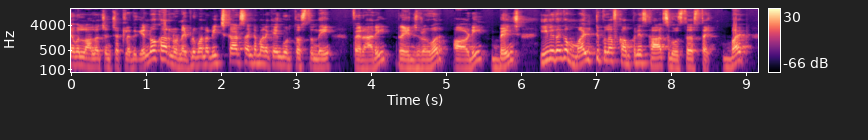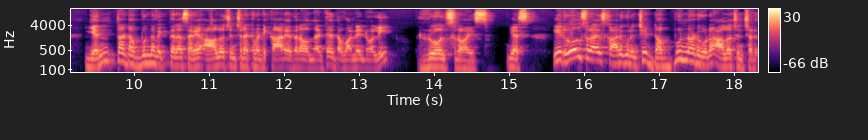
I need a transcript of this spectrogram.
లెవెల్లో ఆలోచించట్లేదు? ఎన్నో కార్లు ఉన్నాయి. ఇప్పుడు మన రిచ్ కార్స్ అంటే మనకేం గుర్తొస్తుంది? Ferrari Range Rover Audi Benz ఈ విధంగా మల్టిపుల్ ఆఫ్ కంపెనీస్ కార్స్ గుర్తొస్తాయి. బట్ ఎంత డబ్బున్న వ్యక్తి అయినా సరే ఆలోచించినటువంటి కార్ ఏదైనా ఉందంటే the one and only Rolls Royce. Yes ఈ రోల్స్ రాయిస్ కారు గురించి డబ్బున్నాడు కూడా ఆలోచించాడు.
